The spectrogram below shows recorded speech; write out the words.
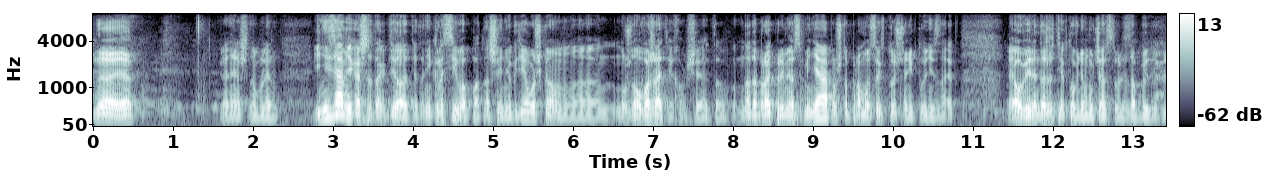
Да, я... Конечно, блин. И нельзя, мне кажется, так делать. Это некрасиво по отношению к девушкам. Э, нужно уважать их вообще. Это... Надо брать пример с меня, потому что про мой секс точно никто не знает. Я уверен, даже те, кто в нем участвовали, забыли.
